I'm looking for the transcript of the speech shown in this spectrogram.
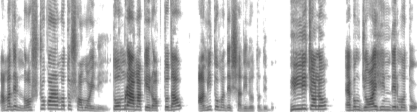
আমাদের নষ্ট করার মতো সময় নেই। তোমরা আমাকে রক্ত দাও, আমি তোমাদের স্বাধীনতা দেব। দিল্লি চলো এবং জয় হিন্দের মতো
